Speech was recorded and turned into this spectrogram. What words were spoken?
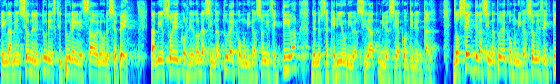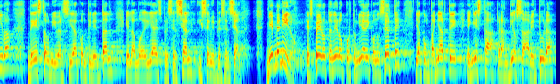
en la mención de lectura y escritura egresado de la URCP. También soy el coordinador de asignatura de comunicación efectiva de nuestra querida universidad, Universidad Continental. Docente de la asignatura de comunicación efectiva de esta Universidad Continental en la modalidades presencial y semipresencial. Bienvenido, espero tener la oportunidad de conocerte y acompañarte en esta grandiosa aventura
